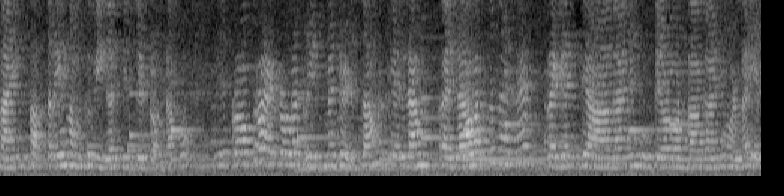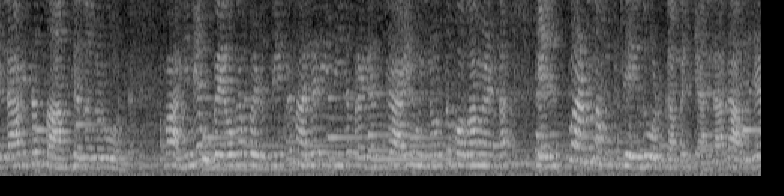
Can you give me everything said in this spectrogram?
സയൻസ് അത്രയും നമുക്ക് വികസിച്ചിട്ടുണ്ട്. അപ്പോൾ പ്രോപ്പർ ആയിട്ടുള്ള ട്രീറ്റ്മെന്റ് എടുത്താൽ എല്ലാം എല്ലാവർക്കും തന്നെ പ്രഗ്നൻസി ആകാനും കുട്ടികൾ ഉണ്ടാകാനും ഉള്ള എല്ലാവിധ സാധ്യതകളും ഉണ്ട്. അപ്പൊ അതിനെ ഉപയോഗപ്പെടുത്തിയിട്ട് നല്ല രീതിയിൽ പ്രഗ്നൻസി ആയി മുന്നോട്ട് പോകാൻ വേണ്ട ഹെൽപ്പാണ് നമുക്ക് ചെയ്തു കൊടുക്കാൻ പറ്റുക. അല്ലാതെ അവരെ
